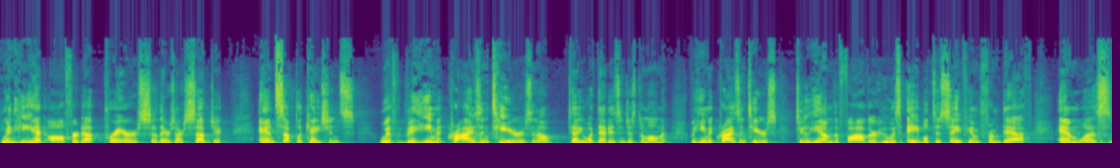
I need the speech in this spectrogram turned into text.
when he had offered up prayers, so there's our subject, and supplications with vehement cries and tears, and I'll tell you what that is in just a moment. Vehement cries and tears to him, the Father, who was able to save him from death, and was,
